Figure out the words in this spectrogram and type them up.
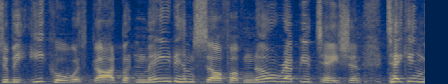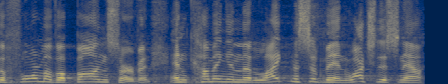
to be equal with God, but made himself of no reputation, taking the form of a bondservant and coming in the likeness of men. Watch this now.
